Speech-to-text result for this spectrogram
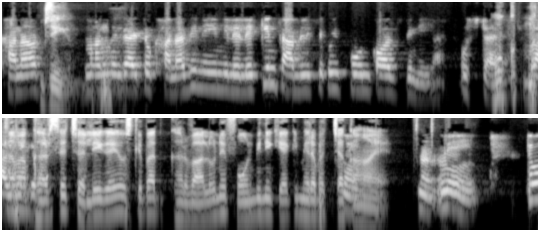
खाना मांगने गए तो खाना भी नहीं मिले लेकिन फैमिली से कोई फ़ोन कॉल भी नहीं आए उस टाइम मतलब आप घर से चले गए उसके बाद घर वालों ने फ़ोन भी नहीं किया कि मेरा बच्चा कहाँ है? हम्म, नहीं। तो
